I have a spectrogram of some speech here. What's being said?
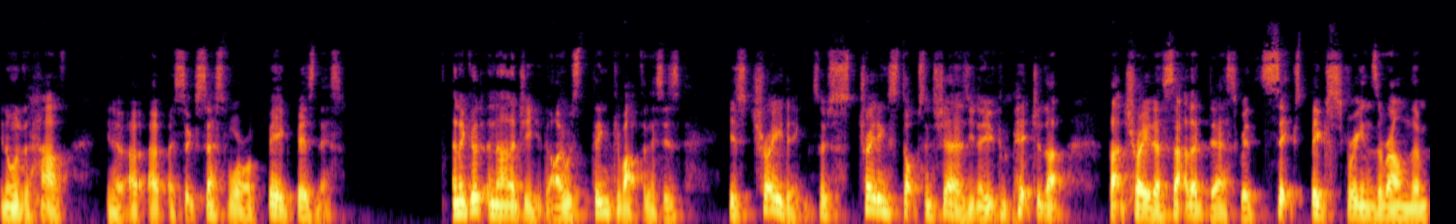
in order to have you know, a, a successful or a big business. And a good analogy that I always think about for this is is trading. So trading stocks and shares. You know, you can picture that that trader sat at their desk with six big screens around them.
